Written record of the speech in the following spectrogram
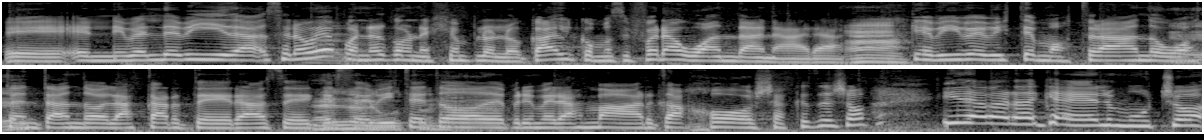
eh, el nivel de vida. Se lo voy a poner con un ejemplo local, como si fuera Wanda Nara, Ah. que vive, viste, mostrando o ostentando las carteras, que no se viste todo nada. de primeras marcas, joyas, qué sé yo. Y la verdad que a él mucho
